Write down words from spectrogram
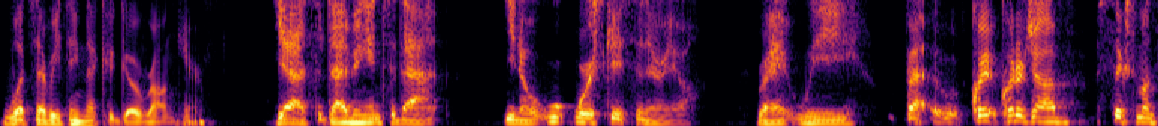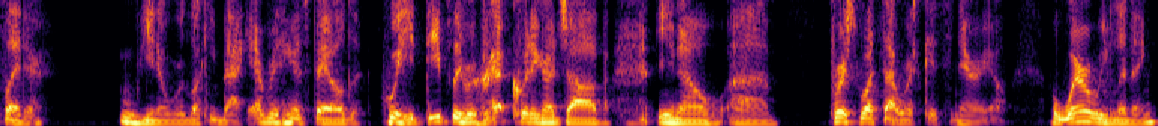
What's everything that could go wrong here? Yeah. So diving into that, you know, w- worst case scenario, right? We fa- quit, quit our job six months later. You know, we're looking back. Everything has failed. We deeply regret quitting our job. You know, um, first, what's that worst case scenario? Where are we living?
